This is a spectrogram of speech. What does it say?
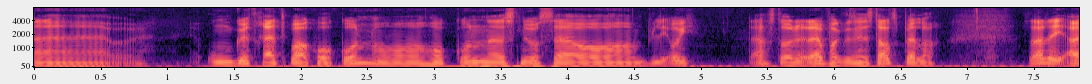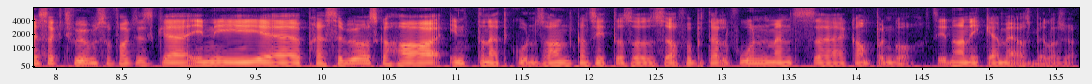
uh, unggutt rett bak Håkon, og Håkon eh, snur seg og blir Oi, der står det. Det er faktisk en startspiller. Så er det Isaac Twoom som faktisk er inne i uh, presseburet og skal ha internettkoden, så han kan sitte og surfe på telefonen mens eh, kampen går, siden han ikke er med og spiller sjøl.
